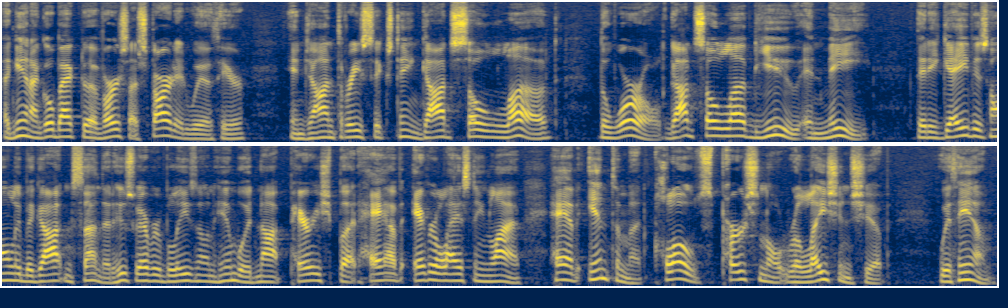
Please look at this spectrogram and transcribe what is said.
again, I go back to a verse I started with here in John 3 16. God so loved the world. God so loved you and me that He gave His only begotten Son, that whosoever believes on Him would not perish but have everlasting life, have intimate, close, personal relationship with Him.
